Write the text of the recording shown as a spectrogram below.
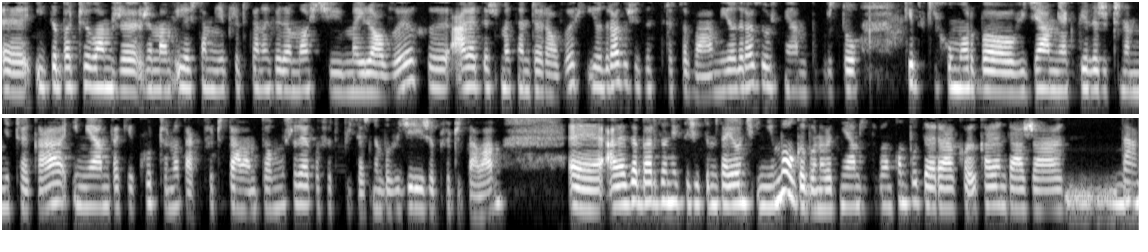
e, i zobaczyłam, że, że mam ileś tam nieprzeczytanych wiadomości mailowych, ale też messengerowych i od razu się zestresowałam i od razu już miałam po prostu kiepski humor, bo widziałam jak wiele rzeczy na mnie czeka i miałam takie kurczę, no tak, przeczytałam to, muszę jakoś odpisać, no bo widzieli, że przeczytałam ale za bardzo nie chcę się tym zająć i nie mogę, bo nawet nie mam ze sobą komputera, ko- kalendarza. Tak.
